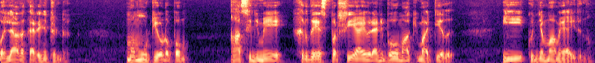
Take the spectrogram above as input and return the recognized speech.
വല്ലാതെ കരഞ്ഞിട്ടുണ്ട്. മമ്മൂട്ടിയോടൊപ്പം ആ സിനിമയെ ഹൃദയസ്പർശിയായ ഒരു അനുഭവമാക്കി മാറ്റിയത് ഈ കുഞ്ഞമ്മാമയായിരുന്നു.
